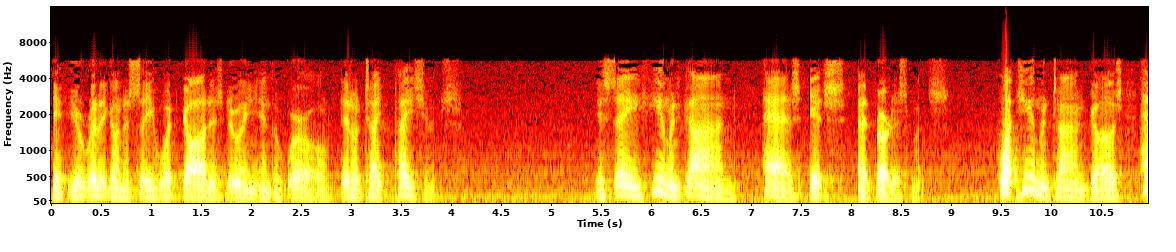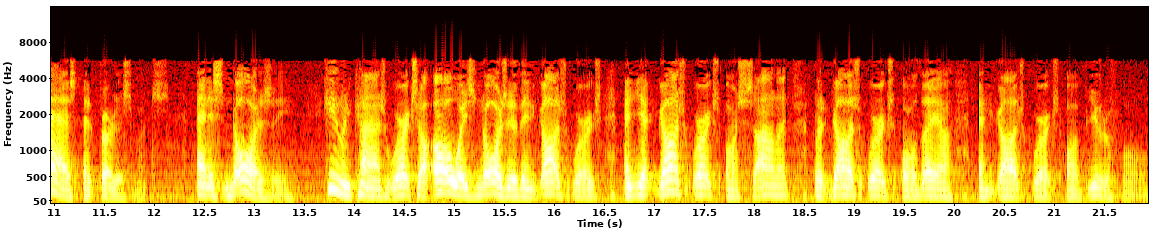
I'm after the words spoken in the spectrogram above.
if you're really going to see what God is doing in the world. It'll take patience. You see, humankind has its advertisements. What humankind does has advertisements, and it's noisy. Humankind's works are always noisier than God's works, and yet God's works are silent, but God's works are there, and God's works are beautiful.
